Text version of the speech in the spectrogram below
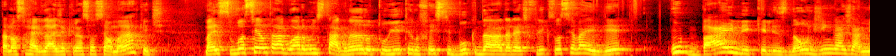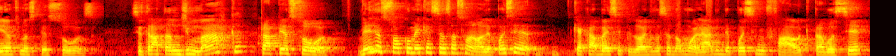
para nossa realidade aqui na Social Marketing. Mas se você entrar agora no Instagram, no Twitter, no Facebook da, da Netflix, você vai ver o baile que eles dão de engajamento nas pessoas. Se tratando de marca para pessoa. Veja só como é que é sensacional. Depois você, que acabar esse episódio, você dá uma olhada e depois você me fala que para você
